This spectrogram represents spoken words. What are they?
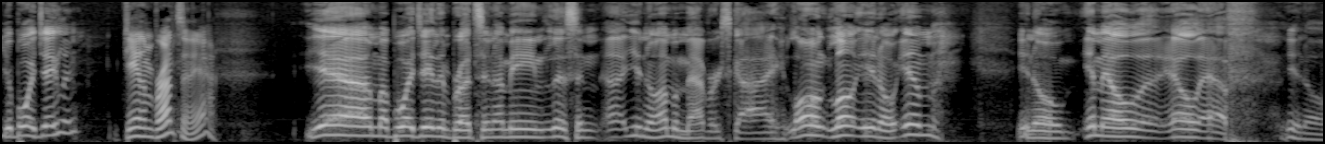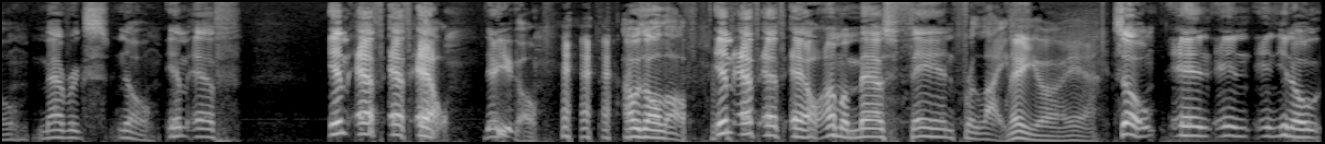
your boy Jalen. Jalen Brunson, yeah. Yeah, my boy Jalen Brunson. I mean, listen, uh, you know, I'm a Mavericks guy. Long, long, you know, M, you know, MLLF you know, Mavericks, no, MF, MFFL. There you go. I was all off. MFFL. I'm a Mavs fan for life. There you are. Yeah. So and and and you know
